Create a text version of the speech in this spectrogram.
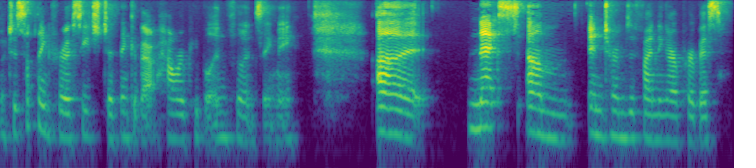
which is something for us each to think about how are people influencing me? Uh, next um, in terms of finding our purpose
